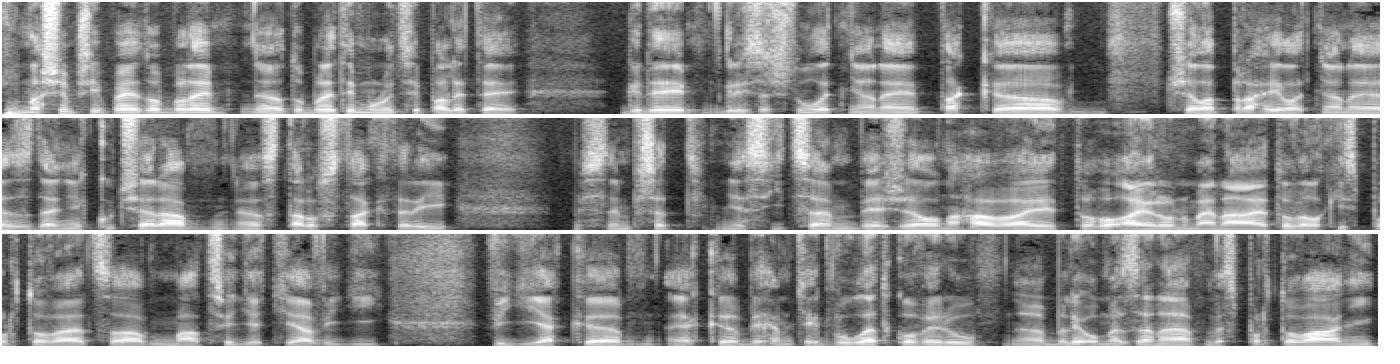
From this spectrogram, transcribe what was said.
V našem případě to byly, to byly ty municipality, kdy, když začnou letňany, tak v čele Prahy letňany je Zdeněk Kučera, starosta, který myslím, před měsícem běžel na Havaj toho Ironmana. Je to velký sportovec a má tři děti a vidí, vidí, jak, jak během těch dvou let covidu eh, byly omezené ve sportování,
